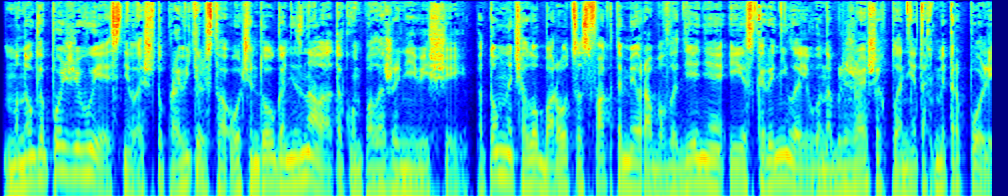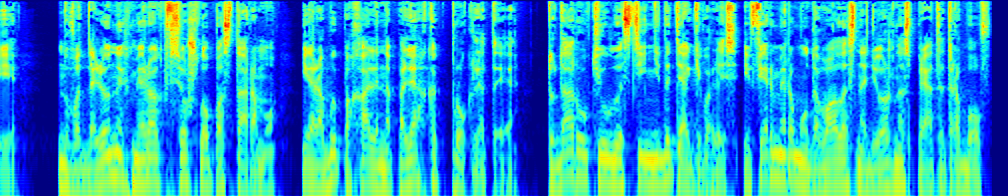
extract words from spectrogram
Много позже выяснилось, что правительство очень долго не знало о таком положении вещей, потом начало бороться с фактами рабовладения и искоренило его на ближайших планетах метрополии. Но в отдаленных мирах все шло по-старому, и рабы пахали на полях как проклятые. Туда руки у властей не дотягивались, и фермерам удавалось надежно спрятать рабов.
